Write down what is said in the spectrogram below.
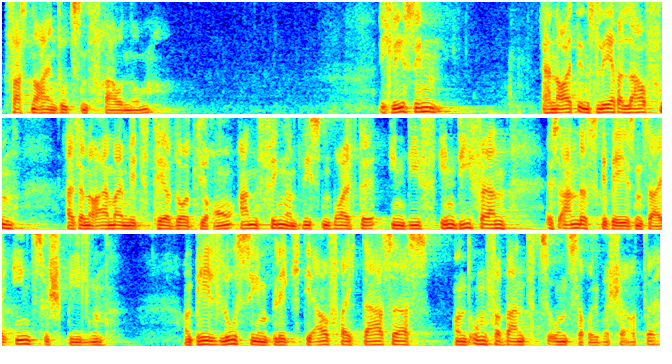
fast noch ein Dutzend Frauen um. Ich ließ ihn erneut ins Leere laufen als er noch einmal mit Theodor Durand anfing und wissen wollte, inwiefern es anders gewesen sei, ihn zu spielen, und behielt Lucy im Blick, die aufrecht dasaß und unverbannt zu uns herüberschaute.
